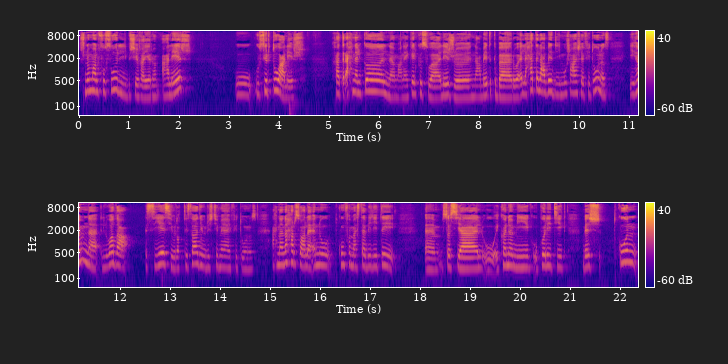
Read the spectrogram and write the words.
شنو ما الفصول اللي باش يغيرهم؟ علاش؟ و... و surtout علاش؟ خاطر إحنا الكلنا معناها que ce soit les jeunes عباد كبار والا حتى العباد اللي مش عايشة في تونس يهمنا الوضع السياسي والاقتصادي والاجتماعي في تونس. إحنا نحرصوا على انه تكون فما stabilité sociale و économique و politique باش تكون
